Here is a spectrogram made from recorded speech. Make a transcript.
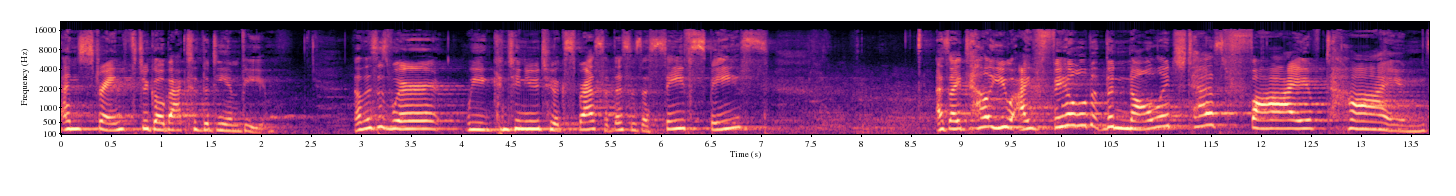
and strength to go back to the DMV. Now, this is where we continue to express that this is a safe space. As I tell you, I failed the knowledge test five times.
